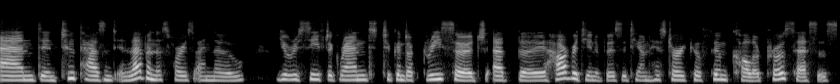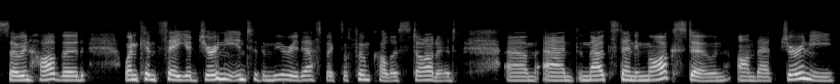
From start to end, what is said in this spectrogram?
And in 2011, as far as I know, you received a grant to conduct research at the Harvard University on historical film color processes. So, in Harvard, one can say your journey into the myriad aspects of film color started. Um, and an outstanding milestone on that journey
